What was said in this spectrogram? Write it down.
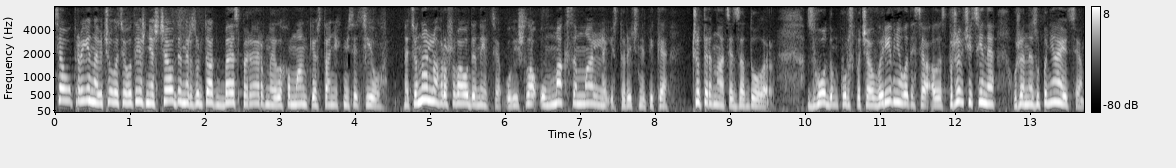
вся Україна відчула цього тижня ще один результат безперервної лихоманки останніх місяців. Національна грошова одиниця увійшла у максимальне історичне піке 14 за долар. Згодом курс почав вирівнюватися, але споживчі ціни вже не зупиняються.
